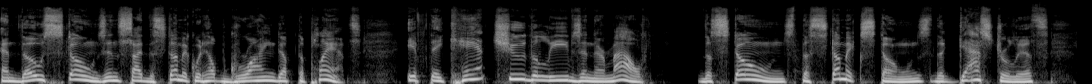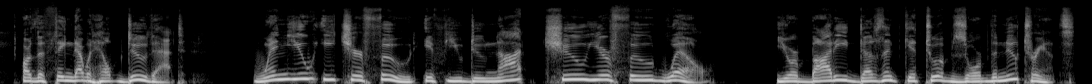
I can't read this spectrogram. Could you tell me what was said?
And those stones inside the stomach would help grind up the plants. If they can't chew the leaves in their mouth, the stones, the stomach stones, the gastroliths, are the thing that would help do that. When you eat your food, if you do not chew your food well, your body doesn't get to absorb the nutrients.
